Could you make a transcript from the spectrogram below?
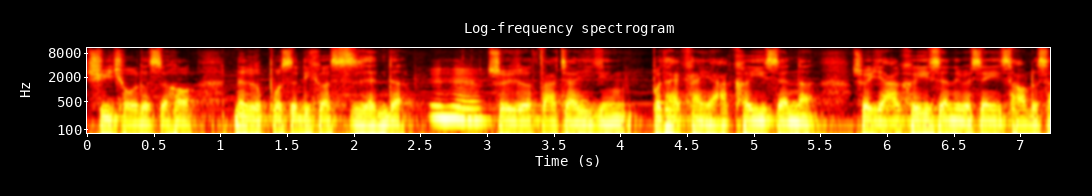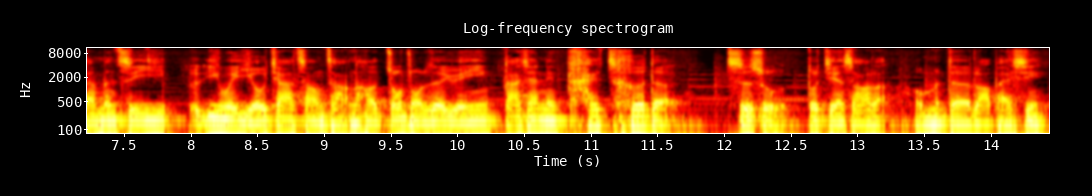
需求的时候，那个不是立刻死人的。嗯哼。所以说大家已经不太看牙科医生了，所以牙科医生那边生意少了三分之一，因为油价上涨，然后种种的原因，大家连开车的次数都减少了。我们的老百姓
